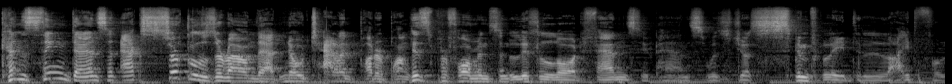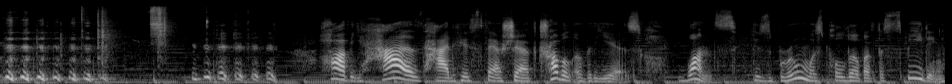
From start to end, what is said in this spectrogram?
can sing, dance, and act circles around that no talent Potterpunk. His performance in Little Lord Fancy Pants was just simply delightful. Harvey has had his fair share of trouble over the years. Once, his broom was pulled over for speeding,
